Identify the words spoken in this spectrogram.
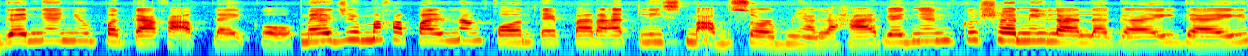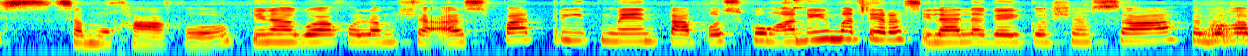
Ganyan yung pagkaka-apply ko. Medyo makapal ng konti para at least ma-absorb niya lahat. Ganyan ko siya nilalagay, guys, sa mukha ko. Ginagawa ko lang siya as spot treatment. Tapos kung ano yung matira, ilalagay ko siya sa, sa mga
